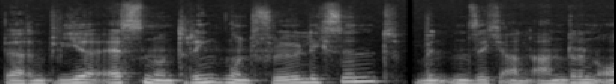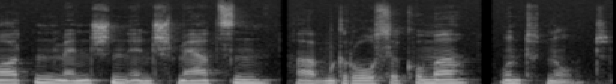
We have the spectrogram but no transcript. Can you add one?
Während wir essen und trinken und fröhlich sind, winden sich an anderen Orten Menschen in Schmerzen, haben große Kummer und Not.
